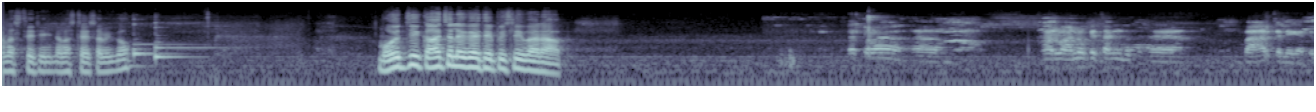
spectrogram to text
नमस्ते जी नमस्ते सभी को। मोहित जी कहाँ चले गए थे पिछली बार आप? घर वालों के संग बाहर चले गए थे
